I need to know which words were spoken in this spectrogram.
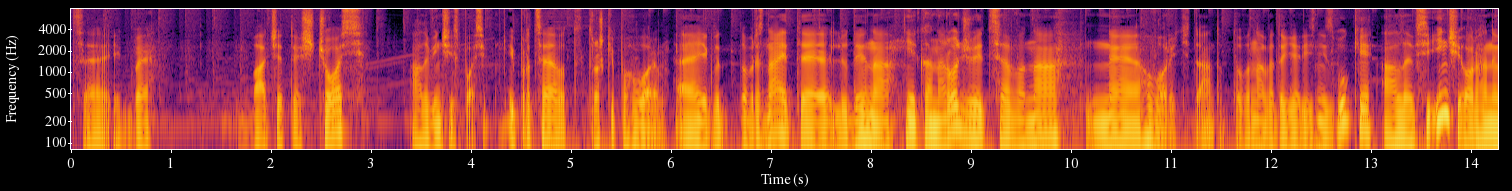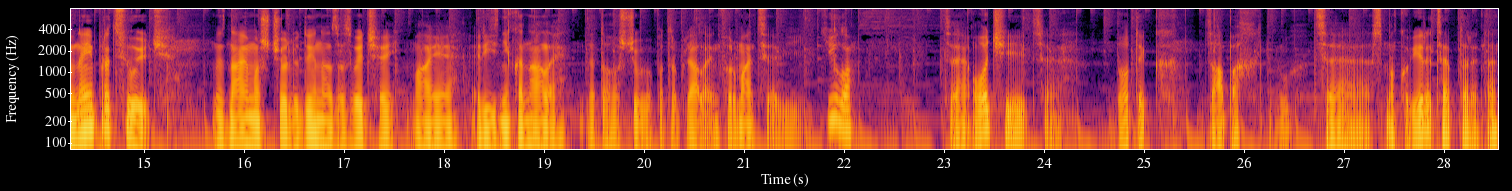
це якби бачити щось. Але в інший спосіб, і про це от трошки поговоримо. Е, як ви добре знаєте, людина, яка народжується, вона не говорить, та тобто вона видає різні звуки, але всі інші органи в неї працюють. Ми знаємо, що людина зазвичай має різні канали для того, щоб потрапляла інформація в її тіло. Це очі, це дотик, запах, нюх, це смакові рецептори. Так?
